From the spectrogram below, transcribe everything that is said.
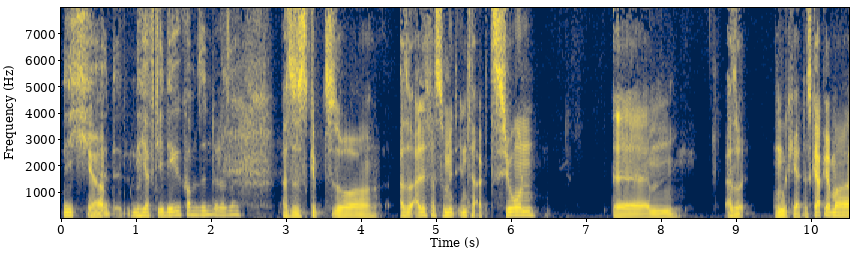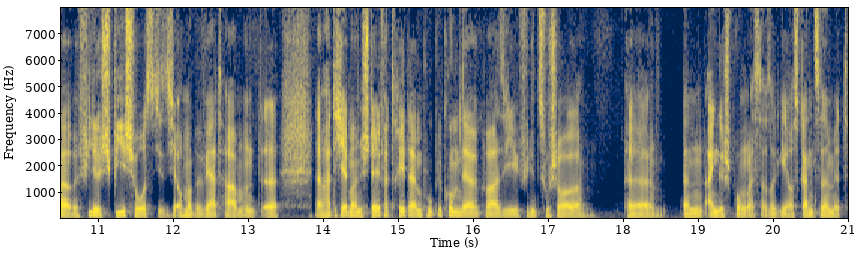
nicht, ja. äh, nicht auf die Idee gekommen sind oder so? Also es gibt so, also alles, was so mit Interaktion, ähm, also umgekehrt. Es gab ja mal viele Spielshows, die sich auch mal bewährt haben und äh, da hatte ich ja immer einen Stellvertreter im Publikum, der quasi für die Zuschauer äh, dann eingesprungen ist. Also geh aus Ganze mit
